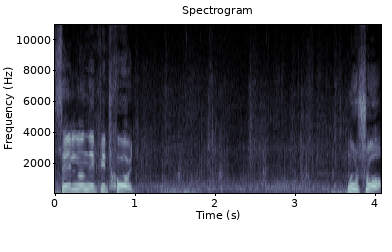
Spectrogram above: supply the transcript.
Сильно не підходь. Ну що?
